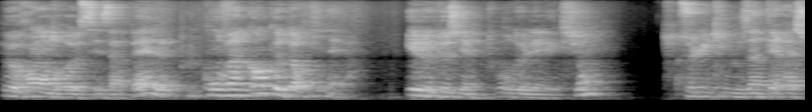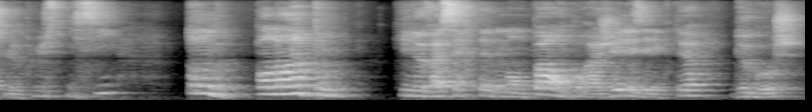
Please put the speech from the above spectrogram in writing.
peut rendre ces appels plus convaincants que d'ordinaire. Et le deuxième tour de l'élection, celui qui nous intéresse le plus ici, tombe pendant un pont qui ne va certainement pas encourager les électeurs de gauche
